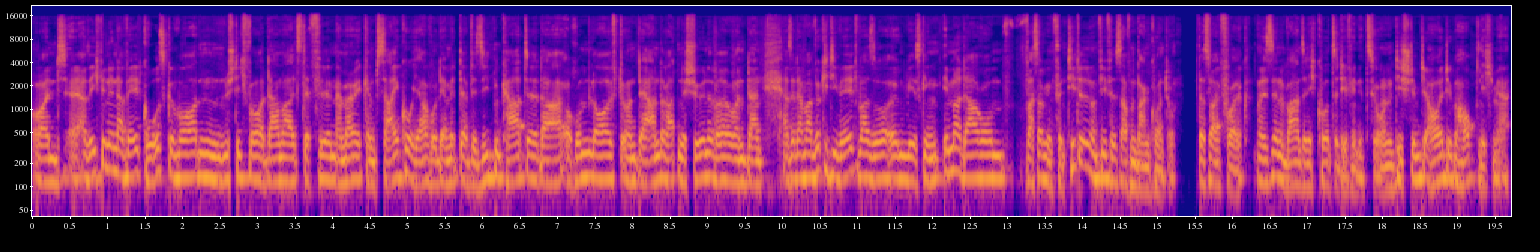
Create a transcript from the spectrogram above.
Und äh, also ich bin in der Welt groß geworden, Stichwort damals der Film American Psycho, ja, wo der mit der Visitenkarte da rumläuft und der andere hat eine schönere und dann, also da war wirklich die Welt war so irgendwie, es ging immer darum, was habe ich für einen Titel und wie viel ist auf dem Bankkonto. Das war Erfolg. Und das ist eine wahnsinnig kurze Definition. Und die stimmt ja heute überhaupt nicht mehr.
